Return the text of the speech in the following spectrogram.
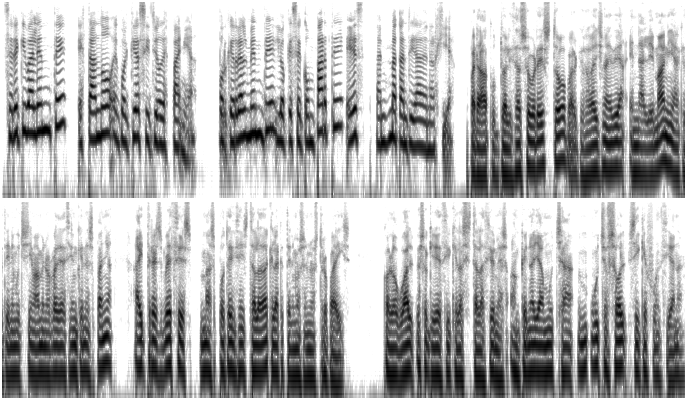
será equivalente estando en cualquier sitio de España, porque realmente lo que se comparte es la misma cantidad de energía. Para puntualizar sobre esto, para que os hagáis una idea, en Alemania, que tiene muchísima menos radiación que en España, hay tres veces más potencia instalada que la que tenemos en nuestro país. Con lo cual, eso quiere decir que las instalaciones, aunque no haya mucha, mucho sol, sí que funcionan.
